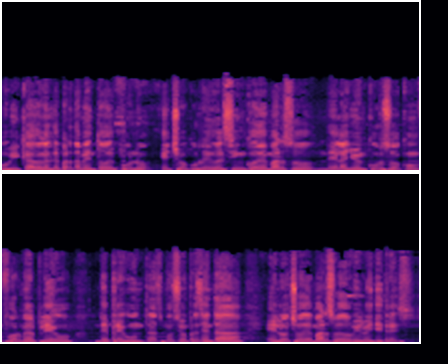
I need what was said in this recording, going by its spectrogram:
ubicado en el departamento de Puno, hecho ocurrido el 5 de marzo del año en curso, conforme al pliego de preguntas, moción presentada el 8 de marzo de 2023.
